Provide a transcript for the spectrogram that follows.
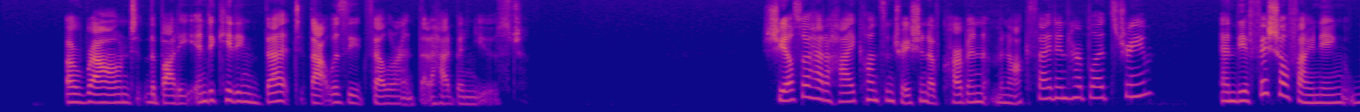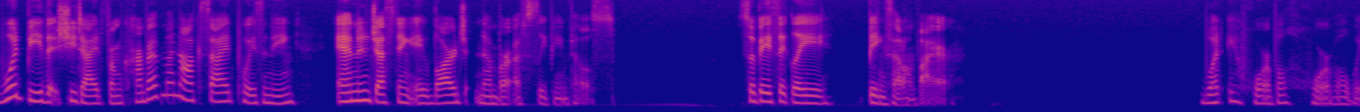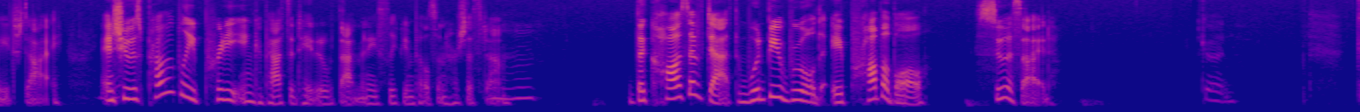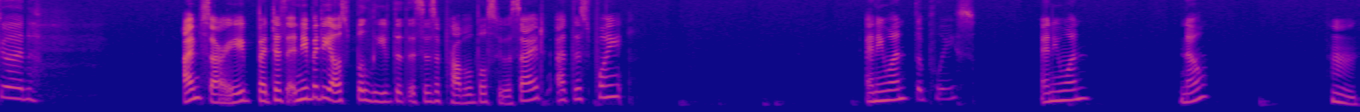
around the body, indicating that that was the accelerant that had been used. She also had a high concentration of carbon monoxide in her bloodstream, and the official finding would be that she died from carbon monoxide poisoning and ingesting a large number of sleeping pills. So basically, being set on fire. What a horrible, horrible way to die. And she was probably pretty incapacitated with that many sleeping pills in her system. Mm-hmm. The cause of death would be ruled a probable suicide. Good. Good. I'm sorry, but does anybody else believe that this is a probable suicide at this point? Anyone? The police. Anyone? No? Hmm.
